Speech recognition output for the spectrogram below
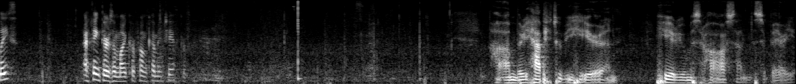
Please? I think there's a microphone coming to you. I'm very happy to be here and hear you, Mr. Haass and Mr. Barry,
